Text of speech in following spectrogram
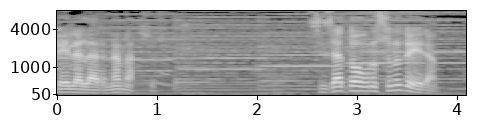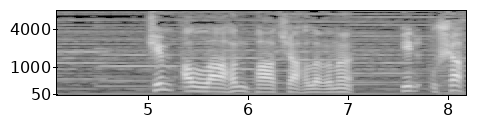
belələrinə məxsusdur. Sizə doğrusunu deyirəm. Kim Allahın padişahlığını bir uşaq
